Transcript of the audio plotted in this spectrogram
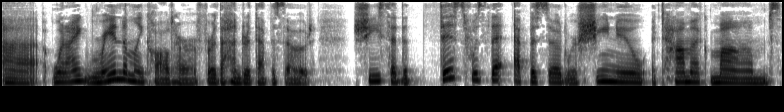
Uh, when I randomly called her for the 100th episode, she said that this was the episode where she knew Atomic Moms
